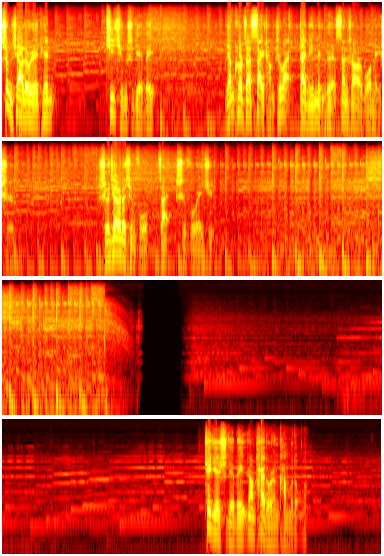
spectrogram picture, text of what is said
盛夏六月天，激情世界杯。杨科在赛场之外带您领略三十二国美食，舌尖儿的幸福在食福为区。这届世界杯让太多人看不懂了。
